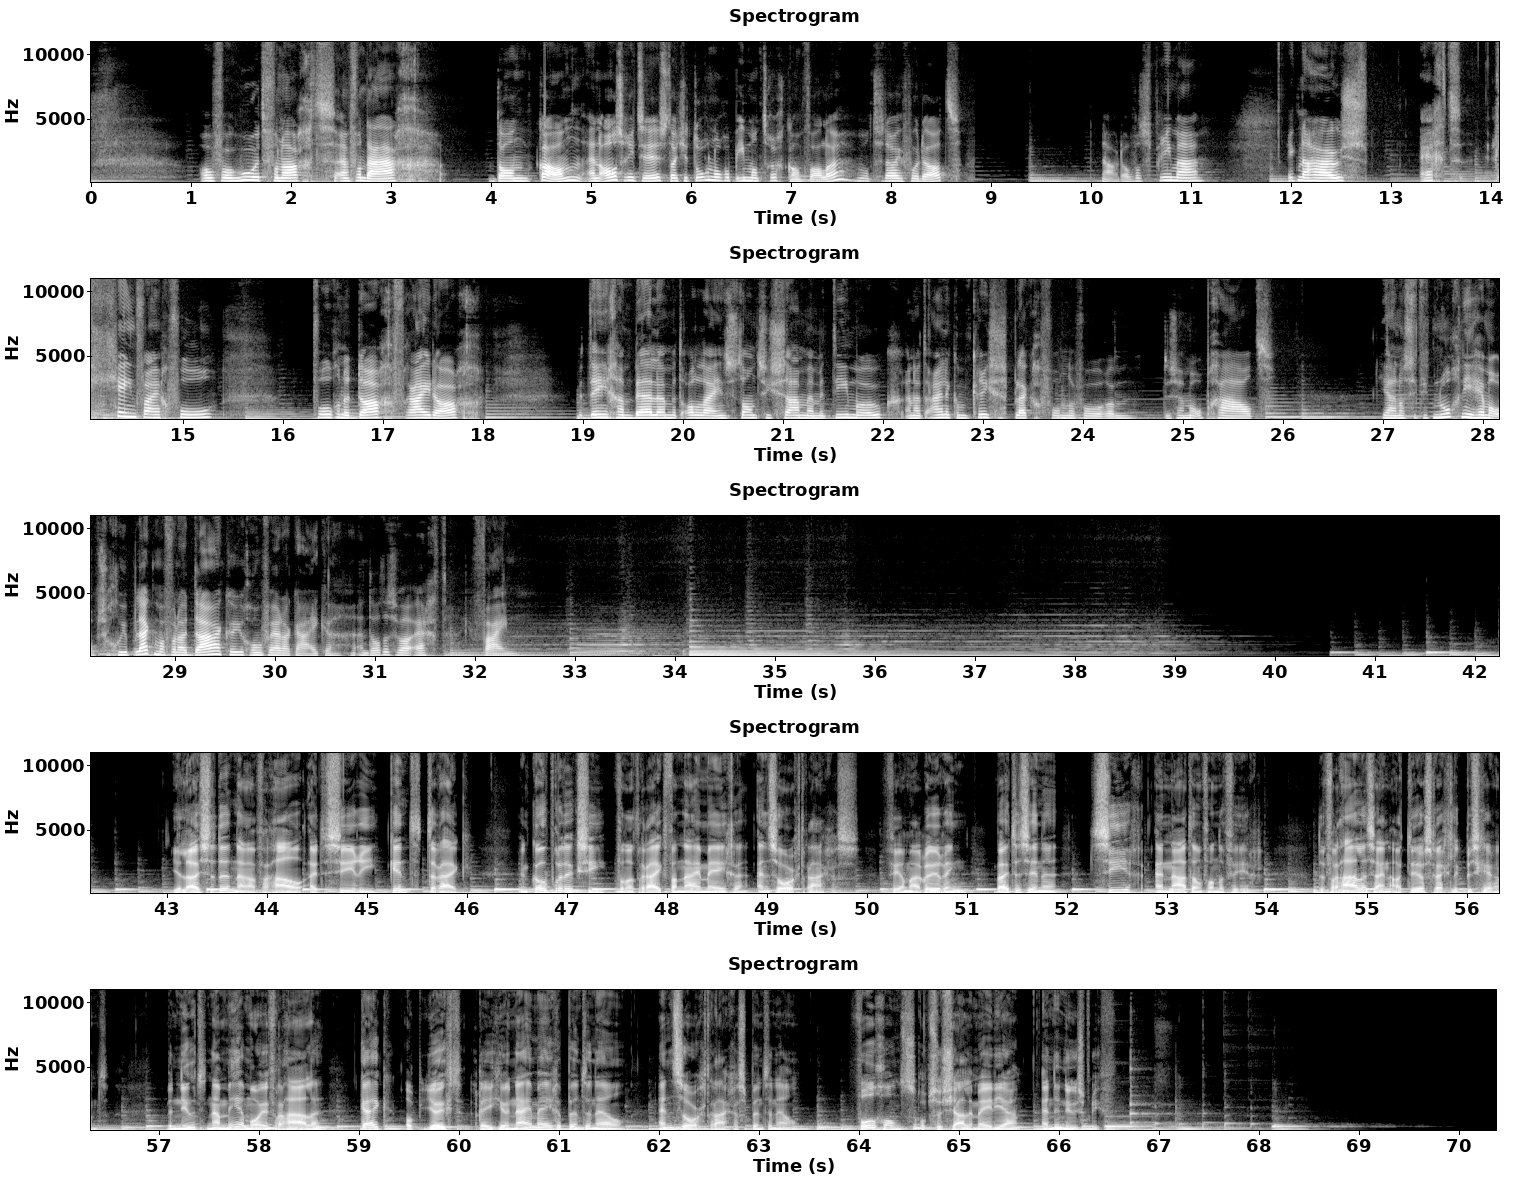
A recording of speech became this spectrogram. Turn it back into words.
over hoe het vannacht en vandaag dan kan. En als er iets is, dat je toch nog op iemand terug kan vallen. Wat stel je voor dat? Nou, dat was prima. Ik naar huis. Echt geen fijn gevoel. Volgende dag, vrijdag meteen gaan bellen met allerlei instanties samen met mijn team ook. En uiteindelijk een crisisplek gevonden voor hem. Dus hem opgehaald. Ja, dan zit hij nog niet helemaal op zijn goede plek, maar vanuit daar kun je gewoon verder kijken. En dat is wel echt fijn. Je luisterde naar een verhaal uit de serie Kind te Rijk. Een co-productie van het Rijk van Nijmegen en Zorgdragers. Firma Reuring, Buitenzinnen, Sier en Nathan van der Veer. De verhalen zijn auteursrechtelijk beschermd. Benieuwd naar meer mooie verhalen? Kijk op jeugdregionijmegen.nl en zorgdragers.nl. Volg ons op sociale media en de nieuwsbrief.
